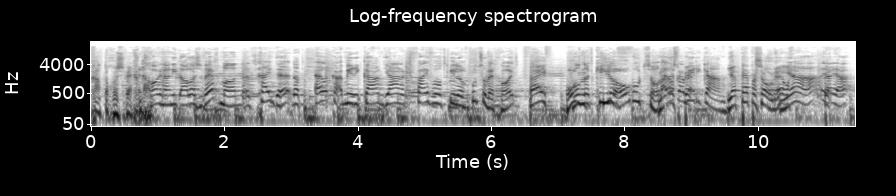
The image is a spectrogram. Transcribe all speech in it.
ga toch eens weg, En man. gooi nou niet alles weg, man. Het schijnt, hè, dat elke Amerikaan jaarlijks 500 kilo voedsel weggooit. 500 kilo, voedsel. Maar elke per- Amerikaan. Ja, per persoon, hè? Ja, ja, ja.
